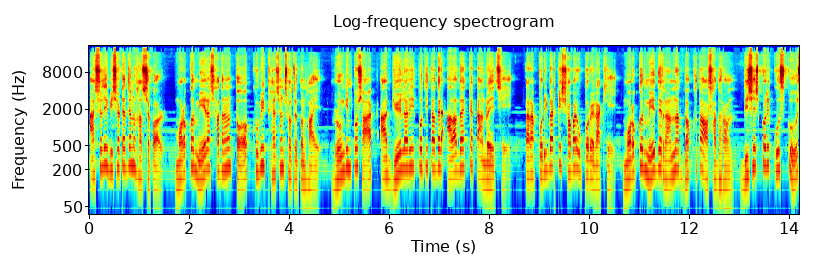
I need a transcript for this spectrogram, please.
আসলে বিষয়টা যেন হাস্যকর। মরক্কোর মেয়েরা সাধারণত খুবই ফ্যাশন সচেতন হয়। রঙিন পোশাক আর জুয়েলারির প্রতি তাদের আলাদা একটা টান রয়েছে। তারা পরিবারকে সবার উপরে রাখে। মরক্কোর মেয়েদের রান্নার দক্ষতা অসাধারণ। বিশেষ করে কুসকুস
